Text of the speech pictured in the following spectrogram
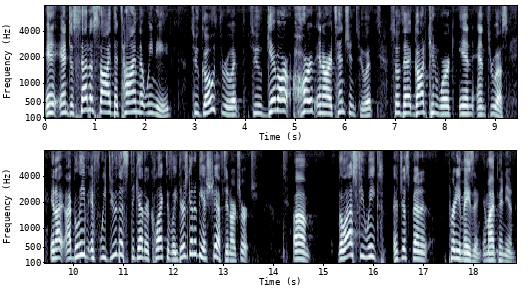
And, and to set aside the time that we need to go through it, to give our heart and our attention to it, so that God can work in and through us. And I, I believe if we do this together collectively, there's going to be a shift in our church. Um, the last few weeks have just been pretty amazing, in my opinion,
